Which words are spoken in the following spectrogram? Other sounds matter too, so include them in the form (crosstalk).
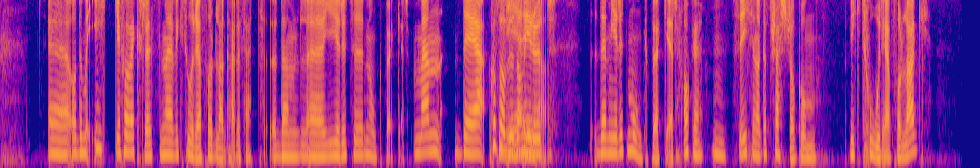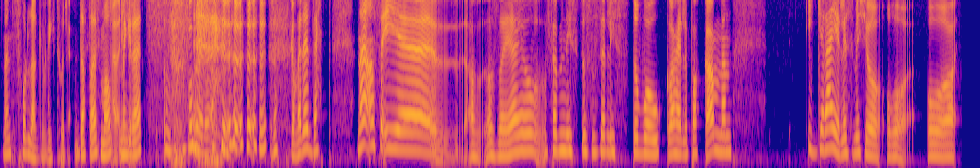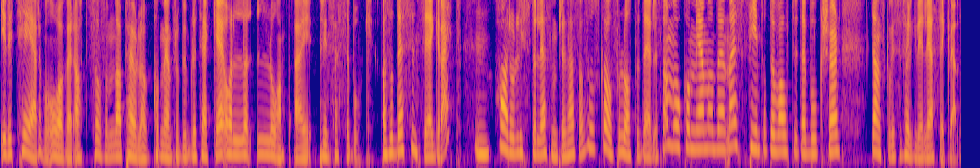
Eh, og det må ikke forveksles med Victoria forlag, har jeg sett. De eh, gir ut Munch-bøker. Men det Hva sa du de gir ut? De gir ut Munch-bøker. Okay. Mm. Så ikke noe trash talk om Victoria forlag, men forlaget Victoria. Dette er smalt, men greit. (laughs) Få høre. (laughs) Rett skal være rett. Nei, altså jeg, eh, altså jeg er jo feminist og sosialist og woke og hele pakka, men jeg greier liksom ikke å, å, å irritere meg over at sånn som da Paula kom hjem fra biblioteket og har lånt ei prinsessebok. Altså Det syns jeg er greit. Har hun lyst til å lese om prinsessa, så skal hun få lov til det. liksom Og komme hjem og det, Nei, så fint at du har valgt ut ei bok sjøl. Den skal vi selvfølgelig lese i kveld.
